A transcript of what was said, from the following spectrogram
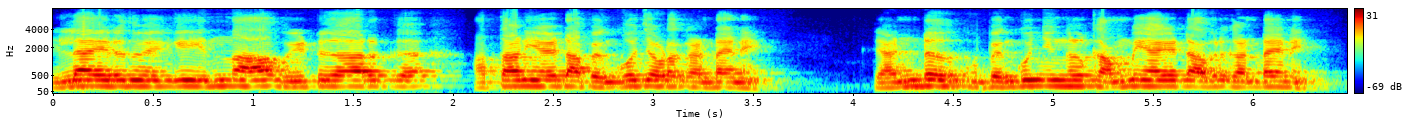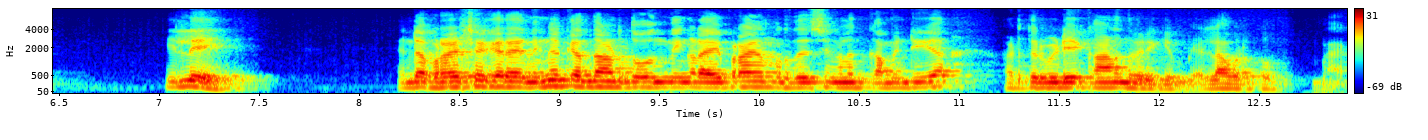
ഇല്ലായിരുന്നുവെങ്കിൽ ഇന്ന് ആ വീട്ടുകാർക്ക് അത്താണിയായിട്ട് ആ പെങ്കൊച്ച് അവിടെ കണ്ടേനെ. രണ്ട് പെങ്കുഞ്ഞുങ്ങൾ കമ്മിയായിട്ട് അവർ കണ്ടേനെ. ഇല്ലേ? എന്റെ പ്രേക്ഷകരെ നിങ്ങൾക്ക് എന്താണ് തോന്നുന്നത്? നിങ്ങളുടെ അഭിപ്രായ നിർദ്ദേശങ്ങളും കമന്റ് ചെയ്യുക. അടുത്തൊരു വീഡിയോ കാണുന്നതായിരിക്കും എല്ലാവർക്കും ബൈ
